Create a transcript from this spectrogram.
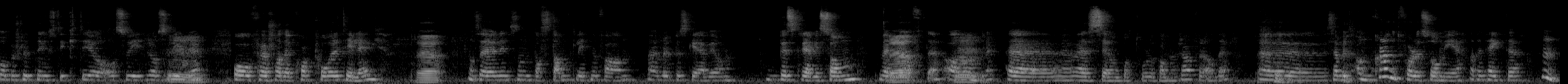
og beslutningsdyktig og osv. Og, så videre. Mm. og før så hadde jeg kort hår i tillegg. Ja. Og så er jeg litt sånn bastant liten faen. Jeg blitt beskrevet, om, beskrevet som veldig Ja. ofte av Mm. andre. Eh, og jeg ser jo godt hvor det kommer fra, for all del. Uh, så jeg har blitt anklaget for det så mye at jeg tenkte hm,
